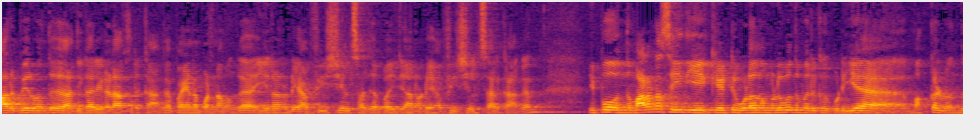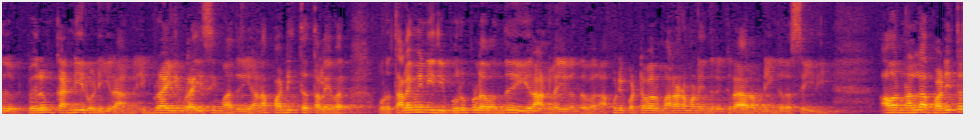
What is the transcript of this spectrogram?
ஆறு பேர் வந்து அதிகாரிகளாக இருக்காங்க பயணம் பண்ணவங்க ஈரானுடைய அஃபீஷியல்ஸ் அஜர்பைஜானுடைய அஃபீஷியல்ஸாக இருக்காங்க. இப்போது இந்த மரண செய்தியை கேட்டு உலகம் முழுவதும் இருக்கக்கூடிய மக்கள் வந்து பெரும் கண்ணீர் வடிக்கிறாங்க. இப்ராஹிம் ரைசி மாதிரியான படித்த தலைவர் ஒரு தலைமை நீதி பொறுப்பில் வந்து ஈரானில் இருந்தவர் அப்படிப்பட்டவர் மரணமடைந்திருக்கிறார் அப்படிங்கிற செய்தி. அவர் நல்லா படித்த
